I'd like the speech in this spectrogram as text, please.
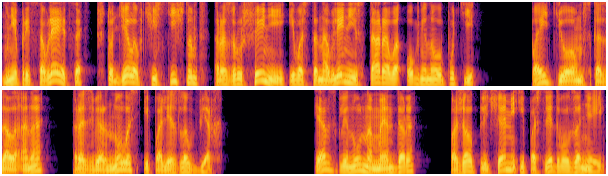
Мне представляется, что дело в частичном разрушении и восстановлении старого огненного пути. «Пойдем», — сказала она, развернулась и полезла вверх. Я взглянул на Мендера, пожал плечами и последовал за ней.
